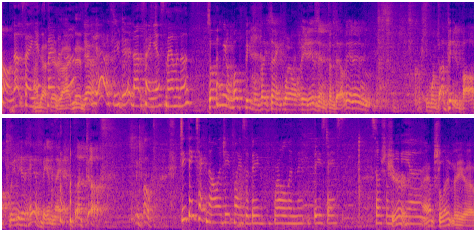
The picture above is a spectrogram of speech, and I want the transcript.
Oh, not saying I yes, got ma'am, that right, enough? Yeah. Yes, you did. Not saying yes, ma'am, enough. So, you know, most people, they think, well, it is infidelity. And of course, the ones I've been involved with, it has been that. But, uh, you know, Do you think technology plays a big role in the, these days? Social Sure, media? absolutely. Uh,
